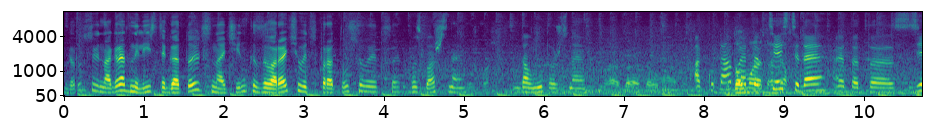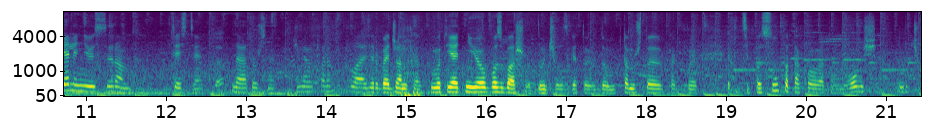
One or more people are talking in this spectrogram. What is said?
Берутся виноградные листья, готовится начинка, заворачивается, протушивается. Бозбаш знаю. Долму тоже знаю. Да, да, долма. А кутаба Долма это в тесте, да? Этот э, с зеленью и сыром в тесте. Да? тоже знаю. У меня была азербайджанка. Вот я от нее бозбаш вот научилась готовить дома, потому что как бы это типа супа такого, там овощи, курочка.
